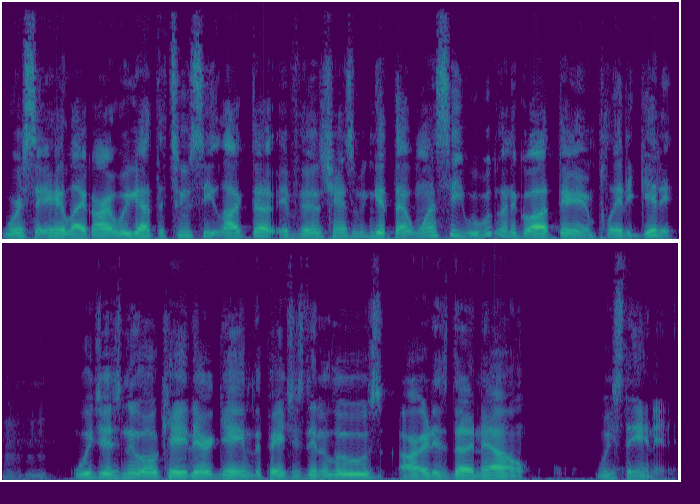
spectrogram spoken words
We're sitting here like, all right, we got the two seed locked up. If there's a chance we can get that one seed, we were going to go out there and play to get it. Mm-hmm. We just knew, okay, their game, the Patriots didn't lose. All right, it's done now. We staying in it.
